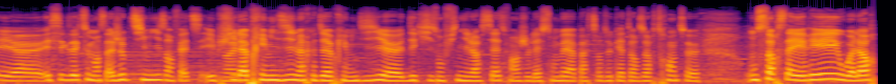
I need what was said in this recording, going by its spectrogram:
Euh, et, c'est exactement ça. J'optimise en fait. Et puis l'après-midi, le mercredi après-midi, euh, dès qu'ils ont fini leur sieste, enfin je laisse tomber à partir de 14h30, on sort s'aérer ou alors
